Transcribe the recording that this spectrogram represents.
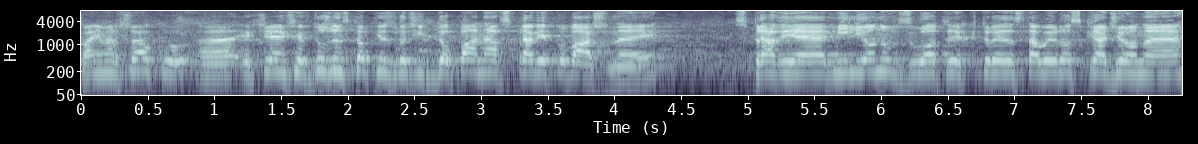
Panie Marszałku, e, ja chciałem się w dużym stopniu zwrócić do Pana w sprawie poważnej, w sprawie milionów złotych, które zostały rozkradzione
